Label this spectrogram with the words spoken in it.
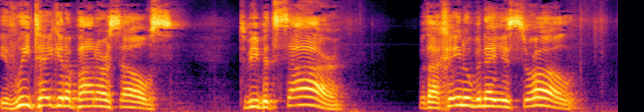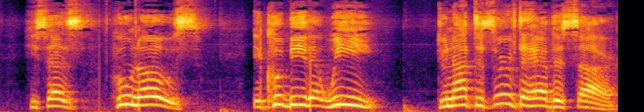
if we take it upon ourselves to be bitzar with Achenu b'nei Yisrael, he says, who knows? It could be that we do not deserve to have this sar.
